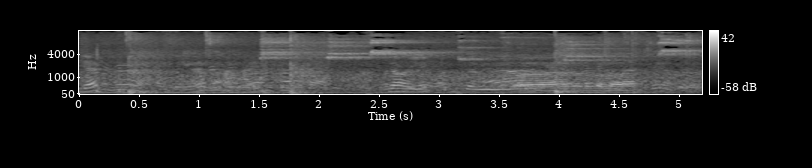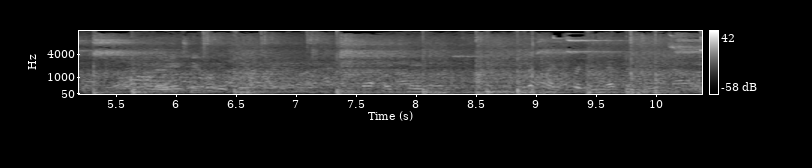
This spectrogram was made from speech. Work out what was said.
Devin, what are you? Uh, 32. That, okay. That's like freaking epic.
